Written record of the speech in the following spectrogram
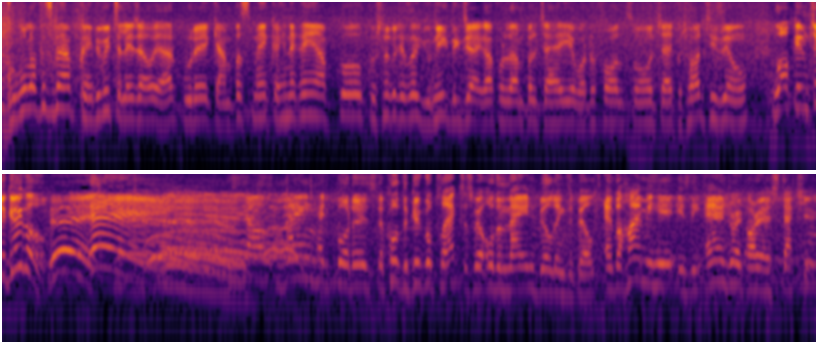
Google office में आप कहीं पे भी चले जाओ यार पूरे कैंपस में कहीं ना कहीं आपको कुछ ना कुछ ऐसा यूनिक दिख जाएगा फॉर एग्जांपल चाहे ये वाटरफॉल्स हो चाहे कुछ और चीज़ें हों Welcome to Google! Hey! Hey! our main headquarters. They're called the Googleplex. It's where all the main buildings are built. And behind me here is the Android Oreo statue.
